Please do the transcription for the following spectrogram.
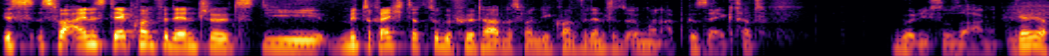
es, es war eines der Confidentials, die mit Recht dazu geführt haben, dass man die Confidentials irgendwann abgesägt hat. Würde ich so sagen. Ja, ja.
